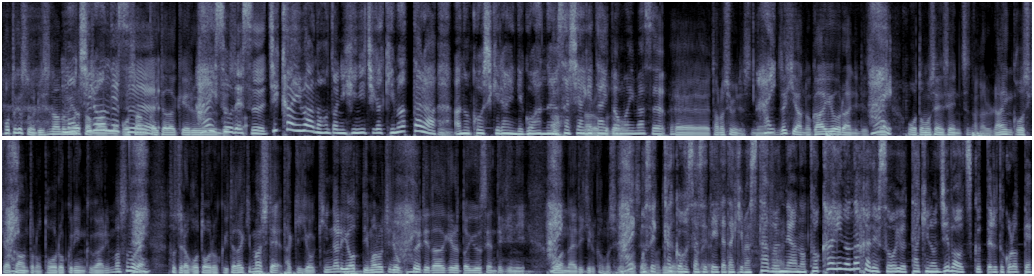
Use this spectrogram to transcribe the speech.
ポッドキャストのリスナーの皆もち様もろんです。ご参加いただけるんですか？はい、そうで。す。次回は、あの、本当に日にちが決まったら、あの、公式 LINE でご案内を差し上げたいと思います。えー、楽しみですね。はいぜひ、あの、概要欄にですね、はい大友先生につながる LINE 公式アカウントの登録リンクがありますので、はいそちらご登録いただきまして、滝行気になるよって今のうちに送っといていただけると優先的にご案内できるかもしれませんので、はい、おせっかくをさせていただきます。多分ね、あの、都会の中でそういう滝の磁場を作ってるところって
